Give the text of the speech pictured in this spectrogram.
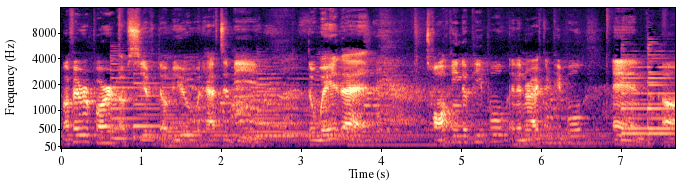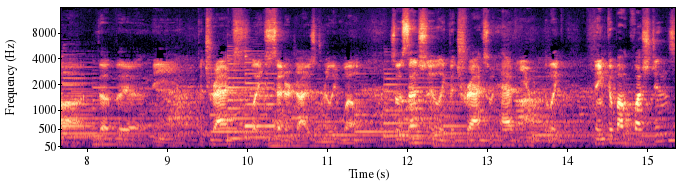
My favorite part of CFW would have to be the way that talking to people and interacting with people and uh, the, the, the, the tracks like synergized really well. So essentially like the tracks would have you like think about questions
